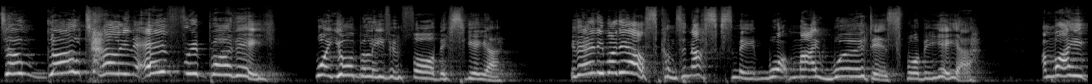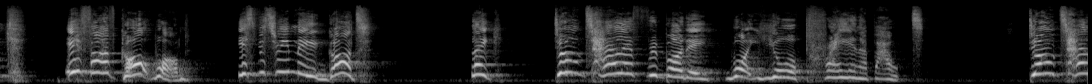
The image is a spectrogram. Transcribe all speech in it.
Don't go telling everybody what you're believing for this year. If anybody else comes and asks me what my word is for the year, I'm like, if I've got one, it's between me and God. Like, don't tell everybody what you're praying about. Don't tell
